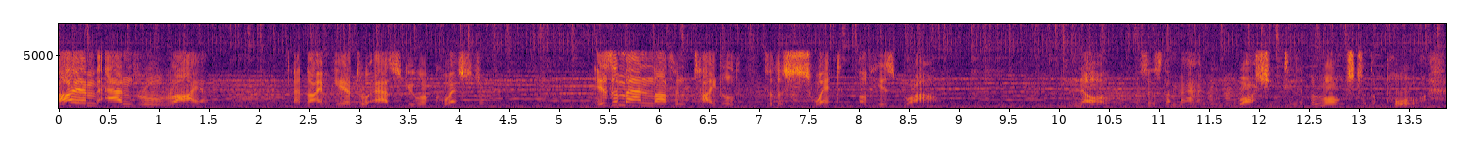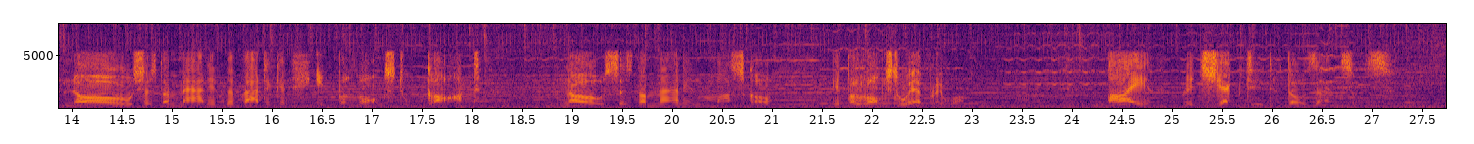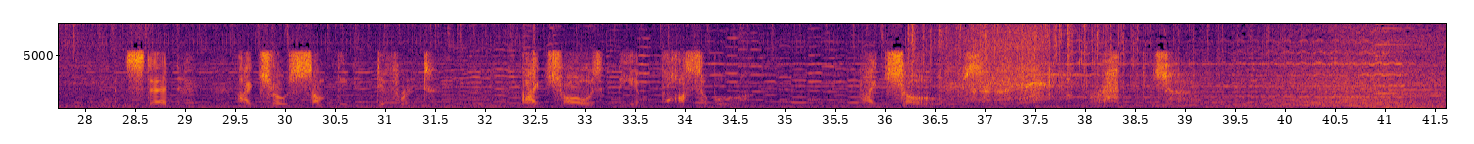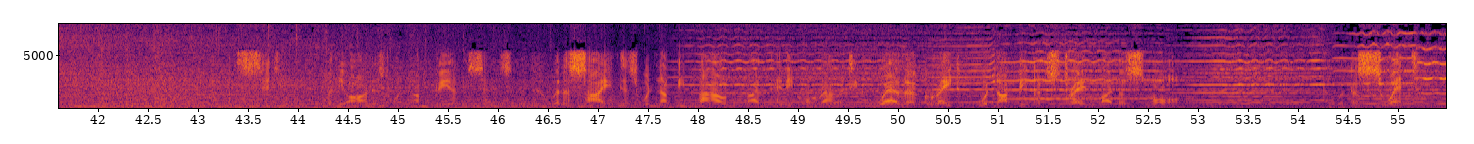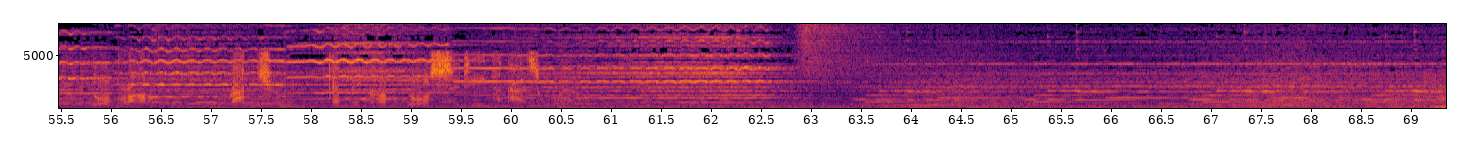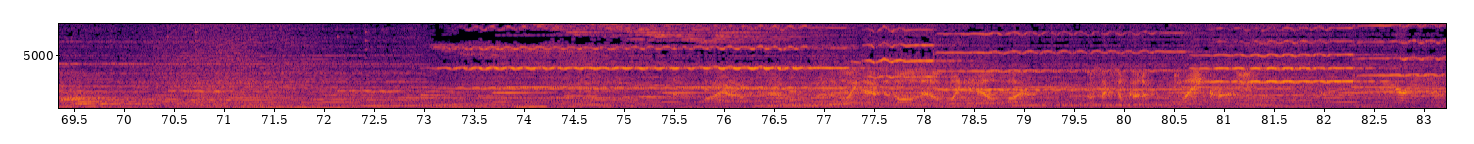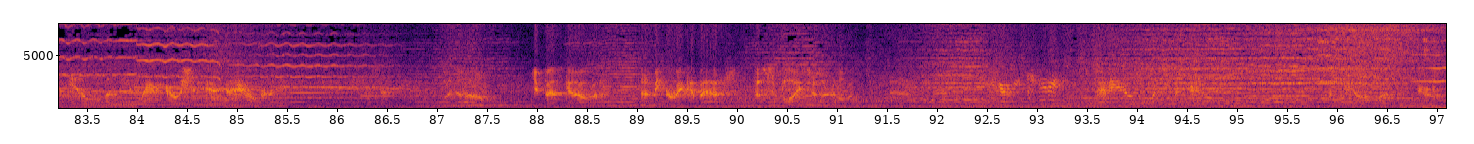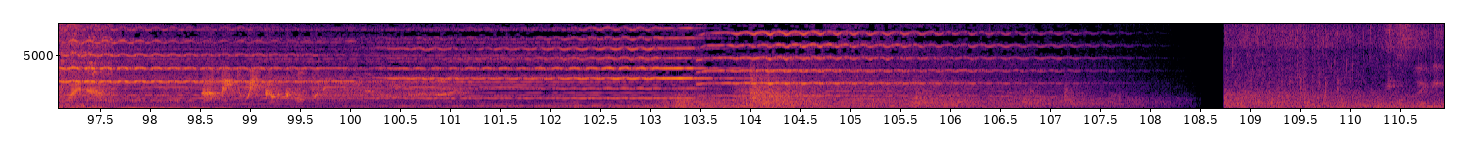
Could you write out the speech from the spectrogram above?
I am Andrew Ryan, and I'm here to ask you a question. Is a man not entitled to the sweat of his brow? No, says the man in Washington, it belongs to the poor. No, says the man in the Vatican, it belongs to God. No, says the man in Moscow, it belongs to everyone. I rejected those answers. Instead, I chose something different. I chose the impossible. I chose rapture. City where the artist would not fear the censor, where the scientist would not be bound by petty morality, where the great would not be constrained by the small. And with the sweat of your brow, rapture can become your city as well. And be quick about it. The splicers are coming. You gotta be kidding. How do you know what's even coming? We all want to clear the That means we've got company. Please, lady.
